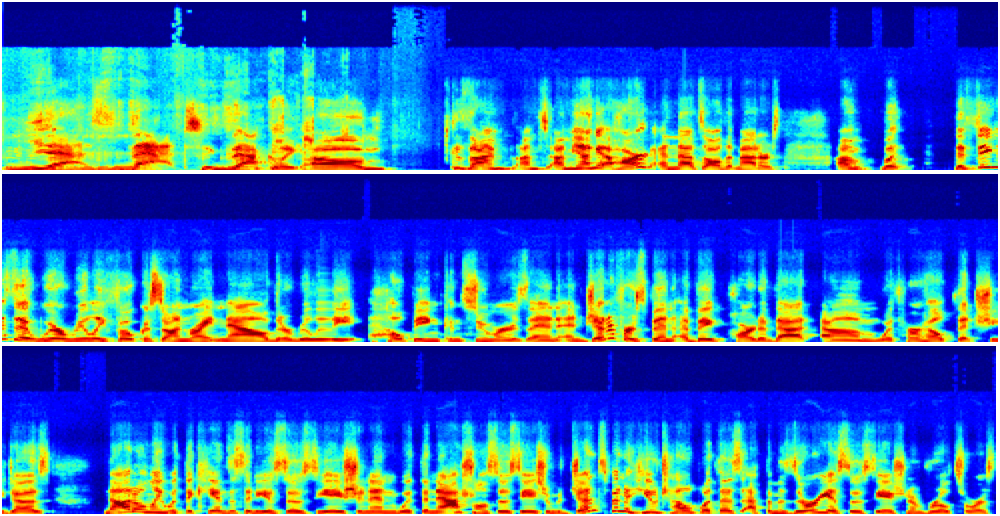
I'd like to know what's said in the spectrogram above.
yes, that exactly. Um, because I'm I'm I'm young at heart, and that's all that matters. Um, but the things that we're really focused on right now that are really helping consumers, and and Jennifer's been a big part of that um, with her help that she does not only with the Kansas City Association and with the National Association, but Jen's been a huge help with us at the Missouri Association of Realtors.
